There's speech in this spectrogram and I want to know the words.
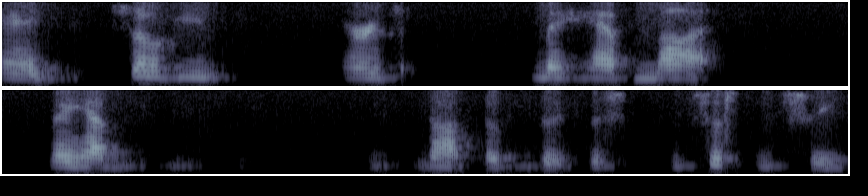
And some of you parents may have not may have not the, the, the consistency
